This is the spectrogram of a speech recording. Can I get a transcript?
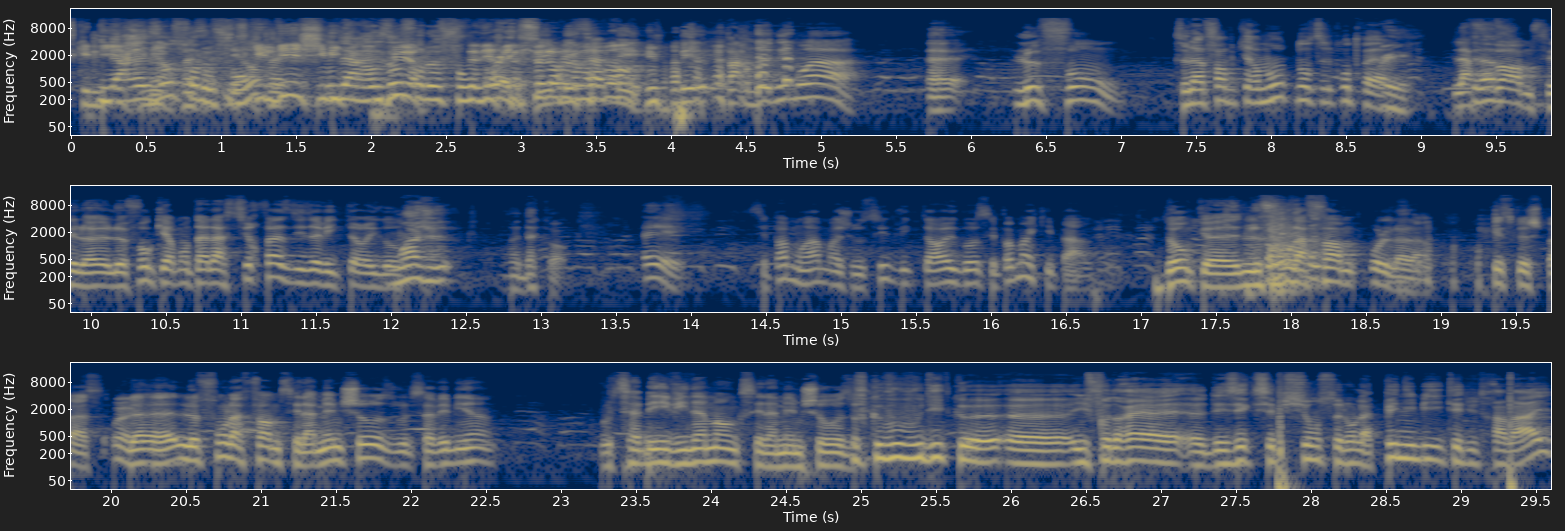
Ce qu'il dit Il a raison sur le fond. Ce qu'il dit est chimique Il a en raison pur. sur le fond. Mais, pardonnez-moi, euh, le fond, C'est la forme qui remonte Non, c'est le contraire. La forme, c'est le, fond qui remonte à la surface, disait Victor Hugo. Moi, je. D'accord. Eh, C'est pas moi. Moi, je vous cite Victor Hugo. C'est pas moi qui parle. Donc, euh, le fond, la forme. Oh là là. Qu'est-ce que je passe le, le fond, la forme, c'est la même chose. Vous le savez bien. Vous le savez évidemment que c'est la même chose. Sauf que vous vous dites qu'il faudrait euh, des exceptions selon la pénibilité du travail.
